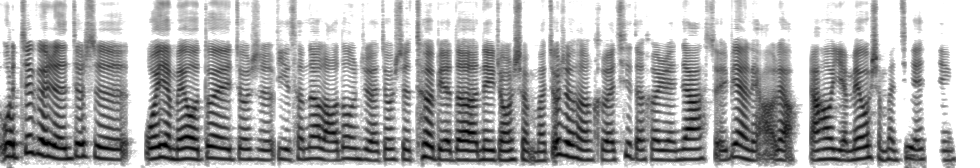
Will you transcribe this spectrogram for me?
我这个人就是我也没有对就是底层的劳动者就是特别的那种什么，就是很和气的和人家随便聊聊，然后也没有什么戒心。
